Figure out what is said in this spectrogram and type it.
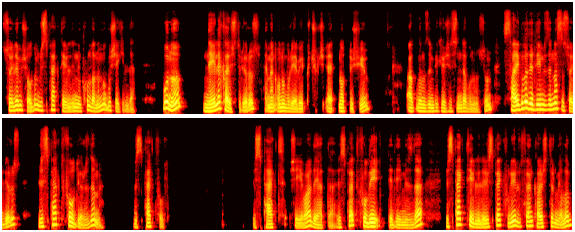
söylemiş oldum. Respectively'nin kullanımı bu şekilde. Bunu neyle karıştırıyoruz? Hemen onu buraya bir küçük e, not düşeyim. Aklımızın bir köşesinde bulunsun. Saygılı dediğimizde nasıl söylüyoruz? Respectful diyoruz değil mi? Respectful. Respect şeyi vardı ya hatta. Respectfully dediğimizde respectively ile respectfully'yi lütfen karıştırmayalım.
